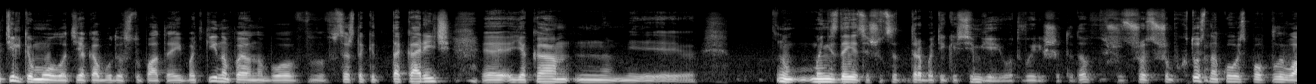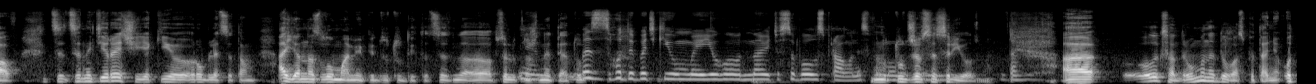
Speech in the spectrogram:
не тільки молодь, яка буде вступати, а й батьки, напевно, бо все ж таки така річ, е, яка. е, Ну, мені здається, що це треба тільки сім'єю от вирішити, да? Щось, щоб хтось на когось повпливав. Це, це не ті речі, які робляться там, а я на зло мамі піду туди. То це е, абсолютно ж не те. Тут, Без згоди батьків ми його навіть особову справу не ну, тут же все серйозно. Так. А, Олександр, у мене до вас питання. От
